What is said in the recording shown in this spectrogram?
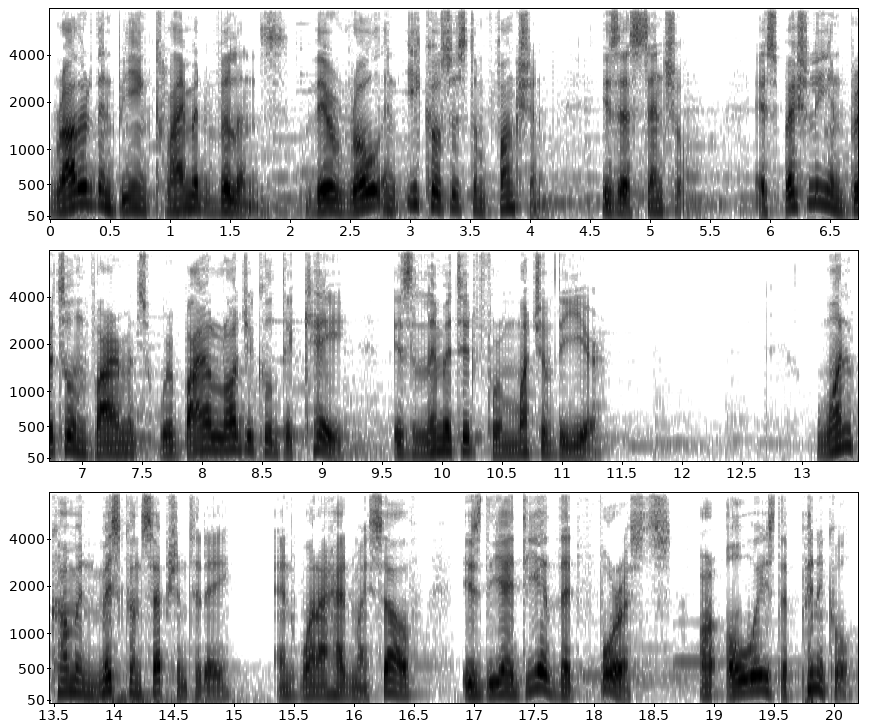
Rather than being climate villains, their role in ecosystem function is essential, especially in brittle environments where biological decay is limited for much of the year. One common misconception today, and one I had myself, is the idea that forests are always the pinnacle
